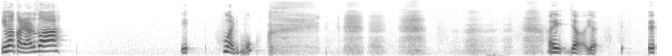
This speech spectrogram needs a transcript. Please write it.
今からやるぞえ、ふわりも？はい、じゃあ、や、え、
